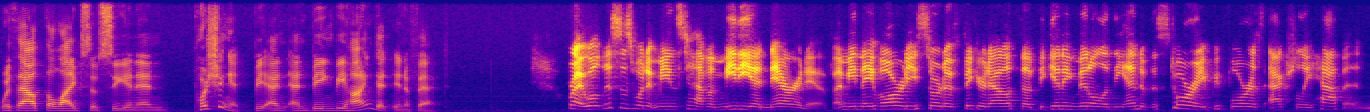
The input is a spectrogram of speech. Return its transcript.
without the likes of CNN pushing it and, and being behind it, in effect. Right. Well, this is what it means to have a media narrative. I mean, they've already sort of figured out the beginning, middle, and the end of the story before it's actually happened.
